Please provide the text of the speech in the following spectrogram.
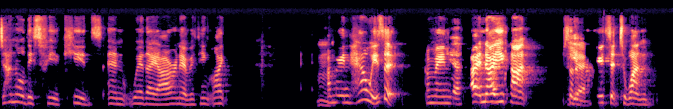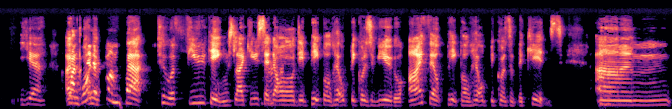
done all this for your kids and where they are and everything. Like, I Mm. mean, how is it? I mean, Yeah. I know you can't sort Yeah. of reduce it to one. Yeah, I want to come back to a few things. Like you said, Mhm. oh, did people help because of you? I felt people helped because of the kids. Mhm. Um,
